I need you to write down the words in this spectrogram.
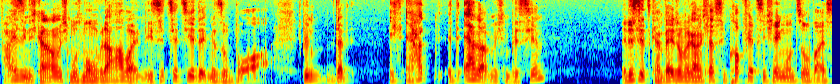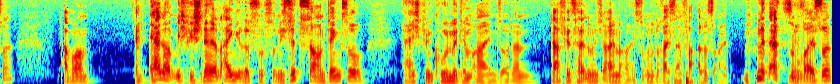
Weiß ich nicht, keine Ahnung, ich muss morgen wieder arbeiten. Ich sitze jetzt hier, denke mir so, boah, ich bin, das, ich, er hat, es ärgert mich ein bisschen. Es ist jetzt kein Weltuntergang, ich lasse den Kopf jetzt nicht hängen und so, weißt du? Aber es ärgert mich, wie schnell das eingerissen ist. Und ich sitze da und denke so, ja, ich bin cool mit dem einen, so, dann darf jetzt halt nur nicht einreißen und du reißt einfach alles ein. so, weißt du?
